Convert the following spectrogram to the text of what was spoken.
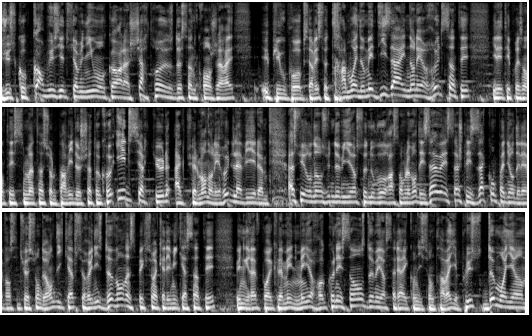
jusqu'au Corbusier de Firminy ou encore à la Chartreuse de Sainte-Croix-en-Jarret. Et puis vous pourrez observer ce tramway nommé Design dans les rues de saint Il a été présenté ce matin sur le parvis de Château-Creux. Il circule actuellement dans les rues de la ville. À suivre dans une demi-heure ce nouveau rassemblement des AESH, les accompagnants d'élèves en situation de handicap, se réunissent devant l'inspection académique à saint Une grève pour réclamer une meilleure reconnaissance, de meilleurs salaires et conditions de travail et plus de moyens.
